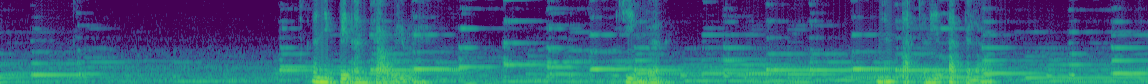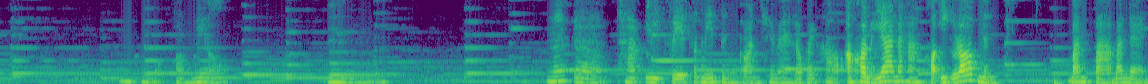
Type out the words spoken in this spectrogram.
มันยังเป็นอันเก่าอยู่เลย จริงด้วย นี่ตัดอันนี้ตัดไปแล้วบางคนบอกฟังไม่ออก อืม น่าจะพักรีเฟซสักนิดหนึ่งก่อนใช่ไหมแล้วค่อยเข้าอะขออนุญาตนะคะ ขออีกรอบหนึ่ง บ้านฟ้าบ้านแดง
